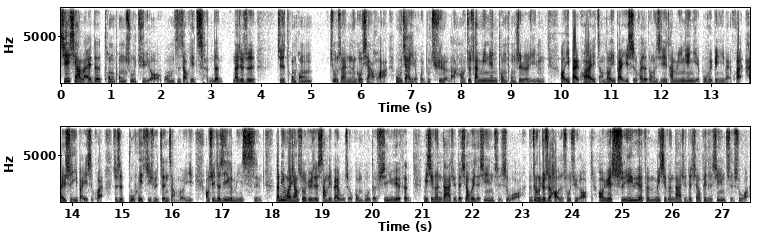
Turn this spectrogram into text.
接下来的通膨数据哦，我们至少可以承认，那就是其实通膨。就算能够下滑，物价也回不去了啦。好，就算明年通膨是零，好，一百块涨到一百一十块的东西，它明年也不会变一百块，还是一百一十块，只是不会继续增长而已。好，所以这是一个迷思。那另外一项数据是上礼拜五所公布的十一月份密西根大学的消费者信心指数哦，那这个就是好的数据了哦，因为十一月份密西根大学的消费者信心指数啊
